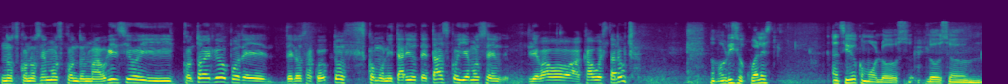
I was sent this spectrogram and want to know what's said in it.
nos conocemos con don Mauricio y con todo el grupo de, los acueductos comunitarios de Tasco y hemos eh, llevado a cabo esta lucha. Don Mauricio, ¿cuál es han sido como los, los um,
